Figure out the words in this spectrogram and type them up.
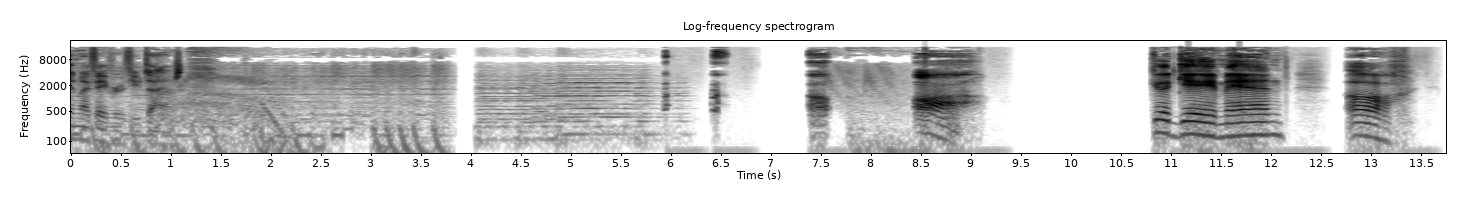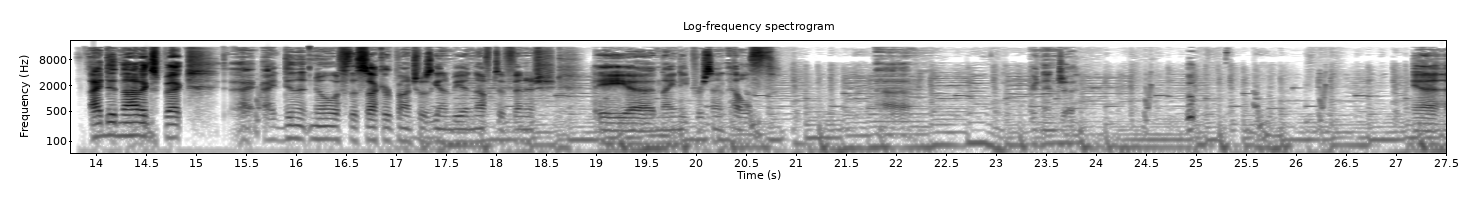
in my favor a few times. Good game, man. Oh. I did not expect. I, I didn't know if the sucker punch was going to be enough to finish a uh, 90% health uh, Greninja. Oop. Yeah,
